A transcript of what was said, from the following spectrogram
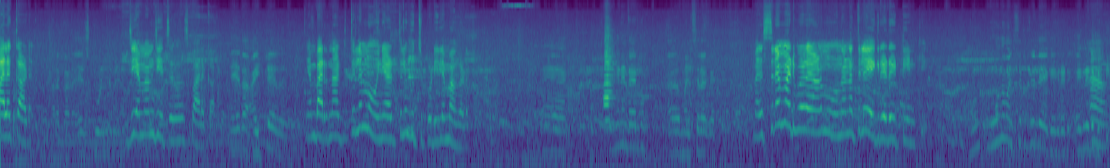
Palakkad. G M M G H S Palakkad. ഞാൻ ഭരതനാട്യത്തിലും മോഹിനിയാട്ടത്തിലും കുച്ചിപ്പുടിയിലും പങ്കെടുത്തു മത്സരമൊക്കെ? മത്സരം അടിപൊളിയാണ്. മൂന്നെണ്ണത്തിൽ എ ഗ്രേഡ് കിട്ടി എനിക്ക്. മൂന്ന് മത്സരത്തിൽ എ ഗ്രേഡ് കിട്ടി.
